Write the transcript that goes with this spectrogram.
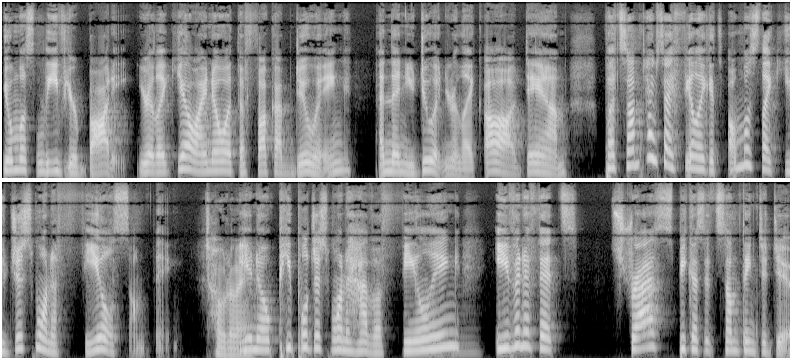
you almost leave your body. You're like, yo, I know what the fuck I'm doing. And then you do it and you're like, oh, damn. But sometimes I feel like it's almost like you just want to feel something. Totally. You know, people just want to have a feeling, mm-hmm. even if it's stress because it's something to do.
